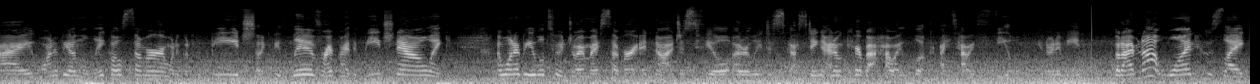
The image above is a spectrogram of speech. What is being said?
I wanna be on the lake all summer. I wanna go to the beach. Like we live right by the beach now. Like I wanna be able to enjoy my summer and not just feel utterly disgusting. I don't care about how I look, it's how I feel, you know what I mean? But I'm not one who's like,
